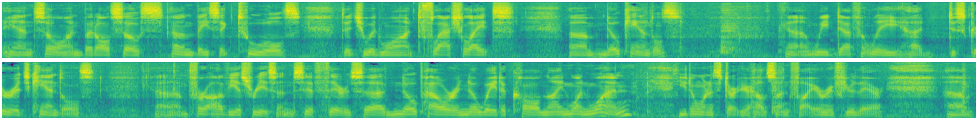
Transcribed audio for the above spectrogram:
and so on, but also some basic tools that you would want: flashlights, um, no candles uh, we definitely uh, discourage candles. Um, for obvious reasons. If there's uh, no power and no way to call 911, you don't want to start your house on fire if you're there. Um,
